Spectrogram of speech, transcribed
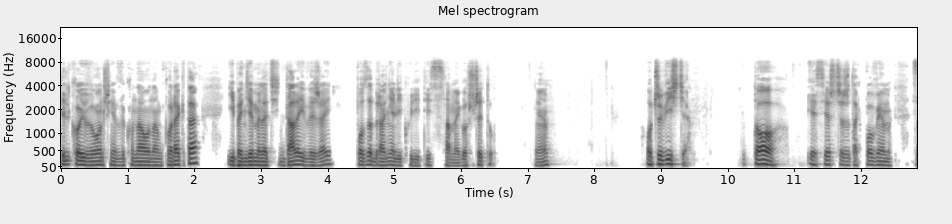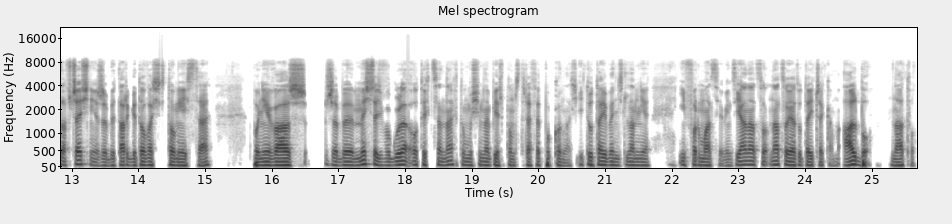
tylko i wyłącznie wykonało nam korektę i będziemy lecieć dalej wyżej po zebranie liquidity z samego szczytu. Nie? Oczywiście, to jest jeszcze, że tak powiem, za wcześnie, żeby targetować to miejsce, ponieważ żeby myśleć w ogóle o tych cenach, to musimy najpierw tą strefę pokonać. I tutaj będzie dla mnie informacja, więc ja na co, na co ja tutaj czekam? Albo na to,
